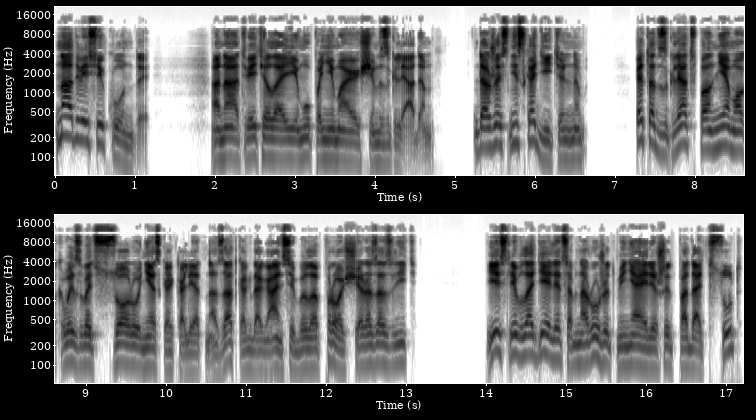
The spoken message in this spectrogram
на две секунды!» Она ответила ему понимающим взглядом, даже снисходительным. Этот взгляд вполне мог вызвать ссору несколько лет назад, когда Ганси было проще разозлить. Если владелец обнаружит меня и решит подать в суд,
